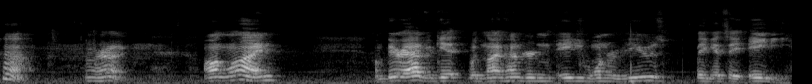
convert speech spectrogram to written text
huh. All right. Online, on Beer Advocate with 981 reviews, it gets a 80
